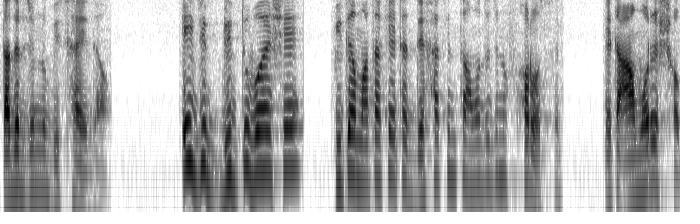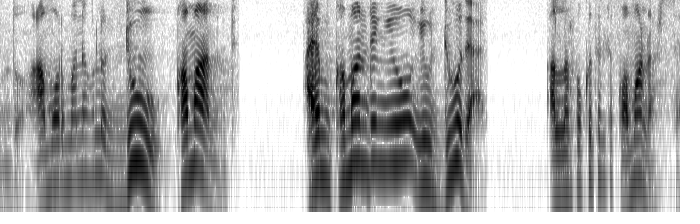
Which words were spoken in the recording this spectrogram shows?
তাদের জন্য বিছাই দাও। এই যে বৃদ্ধ বয়সে পিতা মাতাকে এটা দেখা কিন্তু আমাদের জন্য ফরজ। এটা আমরের শব্দ। আমর মানে হলো do command I am commanding you you do that আল্লাহর পক্ষ থেকে একটা কমান্ড আসছে।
